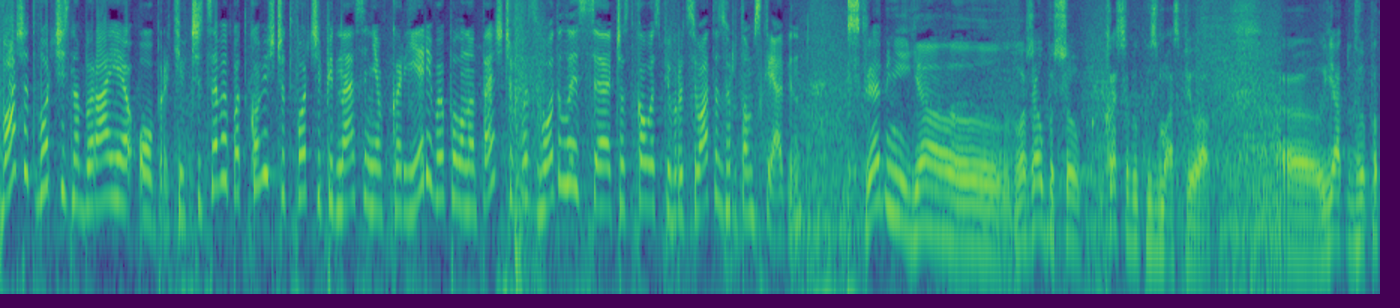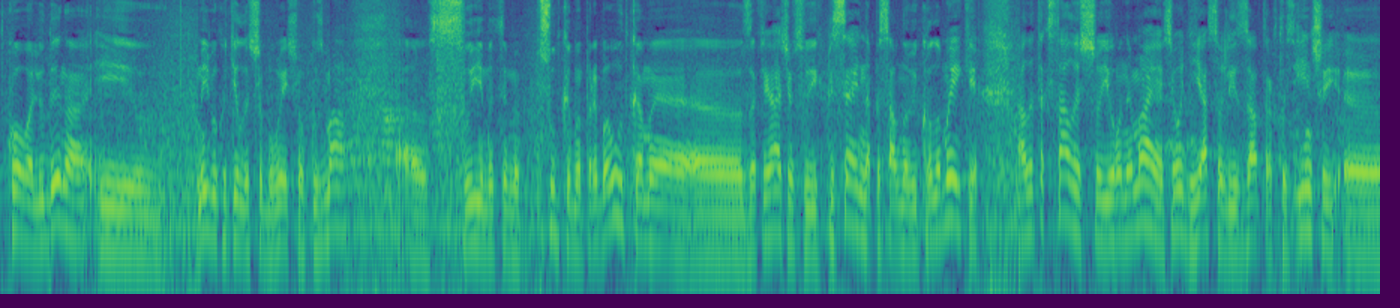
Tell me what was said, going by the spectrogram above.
Ваша творчість набирає обертів. Чи це випадковість, що творче піднесення в кар'єрі випало на те, щоб ви згодились е, частково співпрацювати з гуртом Скрябін? Скрябіні я е, вважав би, що краще би Кузьма співав. Я тут випадкова людина, і мені би хотілося, щоб вийшов Кузьма своїми цими шутками, прибаутками, е, зафігачив своїх пісень, написав нові коломийки. Але так сталося, що його немає. Сьогодні я соліст, завтра хтось інший. Е,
